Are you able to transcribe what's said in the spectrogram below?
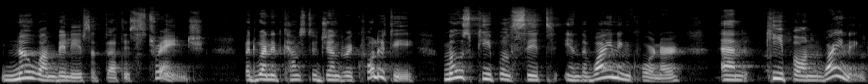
no one believes that that is strange. But when it comes to gender equality, most people sit in the whining corner and keep on whining.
